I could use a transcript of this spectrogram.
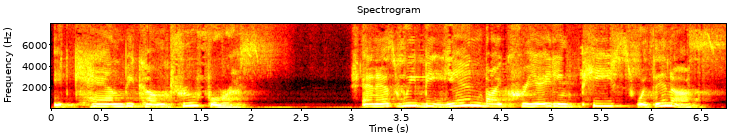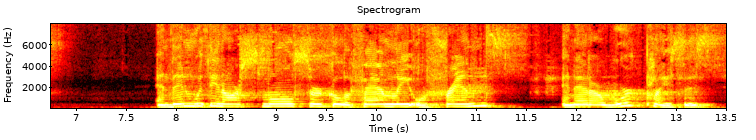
it can become true for us. And as we begin by creating peace within us, and then within our small circle of family or friends, and at our workplaces,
